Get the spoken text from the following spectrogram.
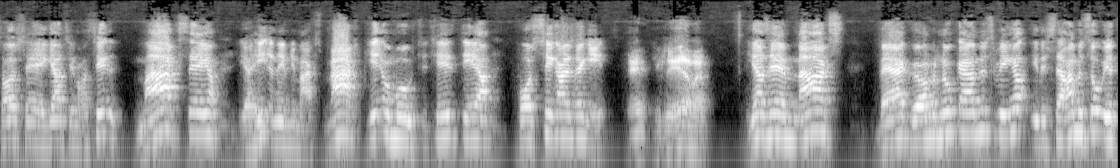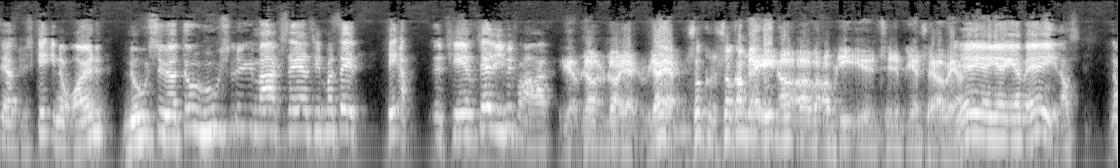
Så sagde jeg til mig selv, Mark, sagde jeg, jeg hedder nemlig Max Mark Bjergmos til tjeneste her, forsikringsagent. Ja, det glæder mig. Jeg sagde, Max, hvad gør du nu, gamle svinger? I det samme så jeg deres beskidende røgne. Nu søger du husly, Max, sagde jeg til mig selv. Her, tjener selv i mit far. Ja, nå, nå, ja, ja, ja, så, så kom der ind og, og, og bliv, øh, til det bliver tørvejr. Ja, ja, ja, ja, hvad ellers? Nå,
